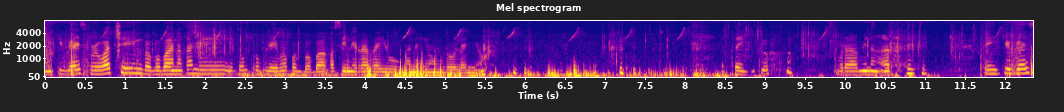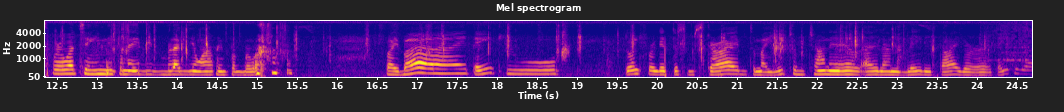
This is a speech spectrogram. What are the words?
Thank you guys for watching. Bababa na kami. Itong problema, pagbaba kasi nirarayuman na yung lola nyo. Thank you. Marami ng aray. Thank you guys for watching. Hindi ko na i-vlog yung aking pagbawa. Bye-bye. Thank you. Don't forget to subscribe to my YouTube channel, Island Lady Tiger. Thank you guys.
